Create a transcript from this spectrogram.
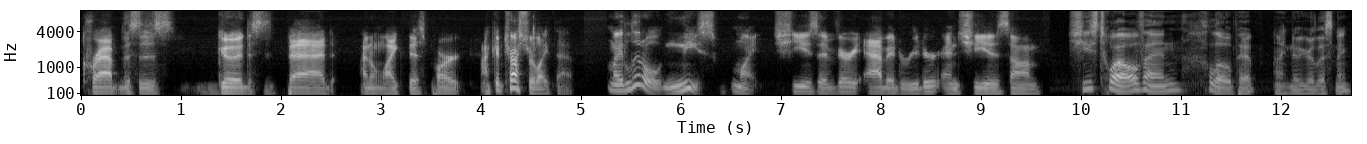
crap, this is good, this is bad, I don't like this part. I could trust her like that my little niece might. She is a very avid reader, and she is um she's twelve. And hello, Pip. I know you're listening.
